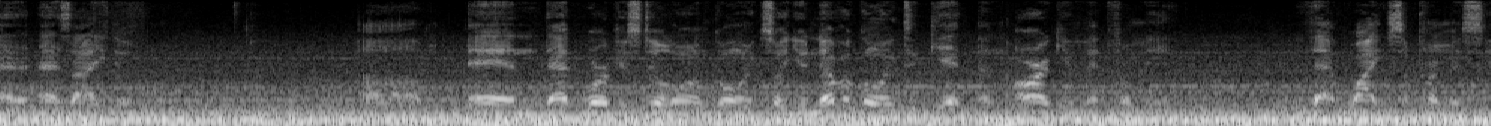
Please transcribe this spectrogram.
as, as I do. Um, and that work is still ongoing. So you're never going to get an argument from me that white supremacy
